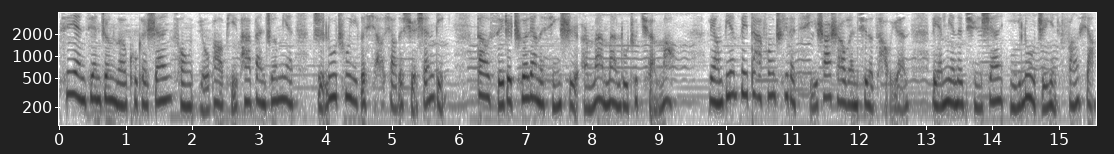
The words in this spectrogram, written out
亲眼见证了库克山从犹抱琵琶半遮面，只露出一个小小的雪山顶，到随着车辆的行驶而慢慢露出全貌。两边被大风吹得齐刷刷弯曲的草原，连绵的群山一路指引着方向。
